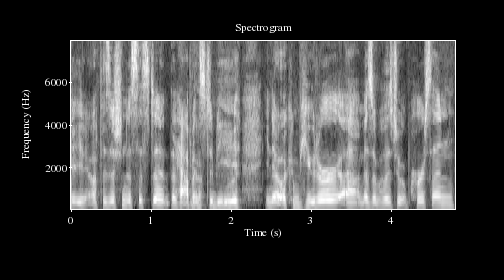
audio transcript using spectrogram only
you know, a physician assistant that happens yeah, to be right. you know a computer um, as opposed to a person,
